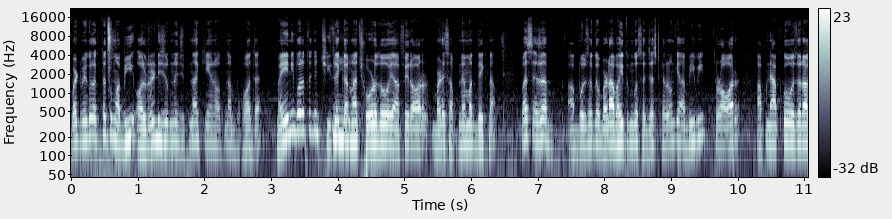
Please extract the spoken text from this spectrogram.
बट मेरे को लगता है तुम अभी ऑलरेडी तुमने जितना किया ना उतना बहुत है। मैं ये नहीं बोल रहा था कि चीज़ें करना छोड़ दो या फिर और बड़े सपने मत देखना। बस एज आप बोल सकते हो बड़ा भाई तुमको सजेस्ट कर रहा हूँ कि अभी भी थोड़ा और अपने आप को ज़रा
